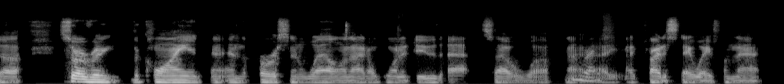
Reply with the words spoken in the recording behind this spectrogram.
uh, serving the client and the person well, and I don't want to do that. So uh, right. I, I, try to stay away from that.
